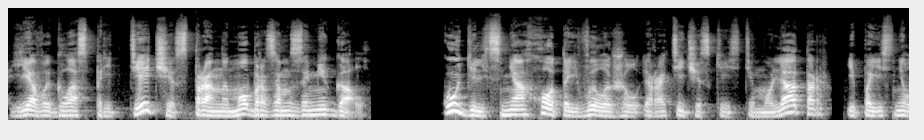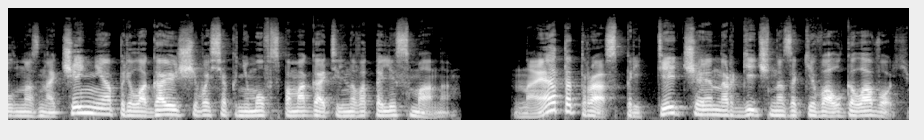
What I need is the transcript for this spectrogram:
Левый глаз предтечи странным образом замигал. Кугель с неохотой выложил эротический стимулятор и пояснил назначение прилагающегося к нему вспомогательного талисмана. На этот раз предтеча энергично закивал головой.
